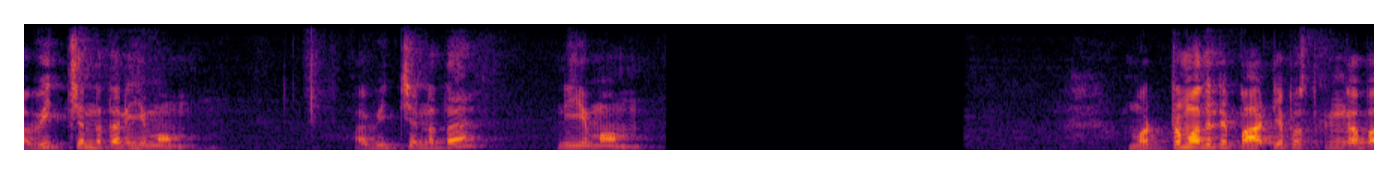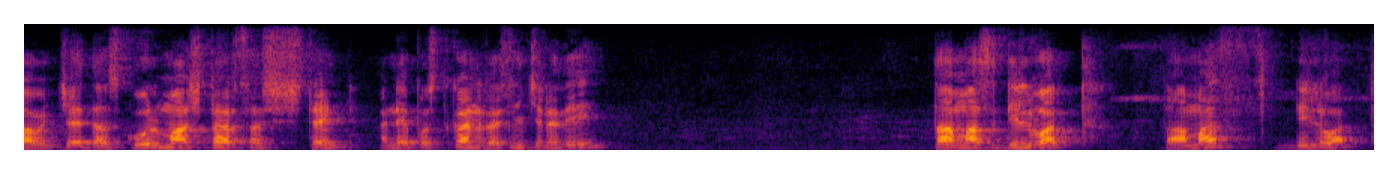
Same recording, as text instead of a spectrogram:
అవిచ్ఛిన్నత నియమం. అవిచ్ఛిన్నత నియమం. మొట్టమొదటి పాఠ్యపుస్తకంగా భావించే ద స్కూల్ మాస్టర్స్ అసిస్టెంట్ అనే పుస్తకాన్ని రచించినది థామస్ డిల్వర్త్. థామస్ డిల్వర్త్.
